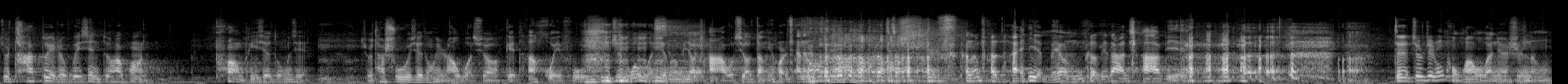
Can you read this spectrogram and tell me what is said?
就是他对着微信对话框 prompt 一些东西，就是他输入一些东西，然后我需要给他回复，只不过我性能比较差，我需要等一会儿才能回复，就是可能本来也没有什么特别大的差别。啊，对，就是这种恐慌，我完全是能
